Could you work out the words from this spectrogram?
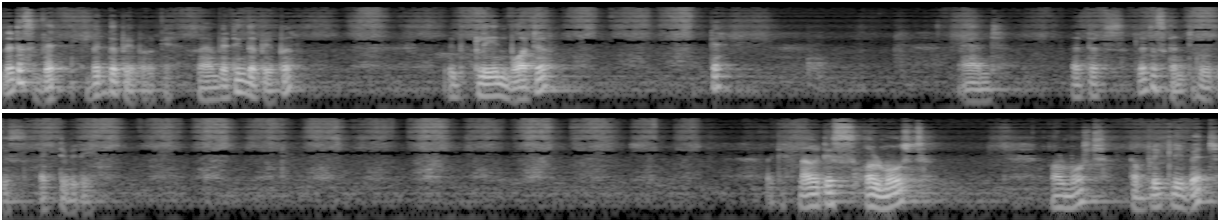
let us wet wet the paper okay so I am wetting the paper with plain water okay and let us let us continue this activity. Okay, now it is almost almost completely wet.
